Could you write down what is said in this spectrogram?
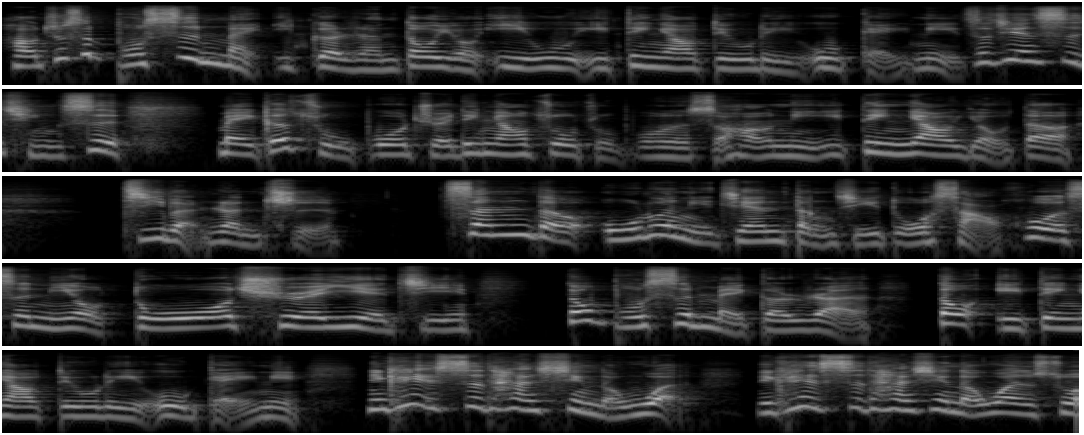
好，就是不是每一个人都有义务一定要丢礼物给你，这件事情是每个主播决定要做主播的时候，你一定要有的基本认知。真的，无论你今天等级多少，或者是你有多缺业绩。都不是每个人都一定要丢礼物给你，你可以试探性的问，你可以试探性的问说，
